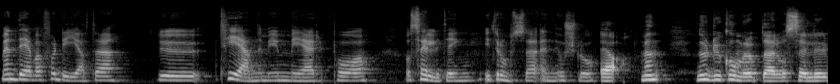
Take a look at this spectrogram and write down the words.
Men det var fordi at eh, du tjener mye mer på å selge ting i Tromsø enn i Oslo. ja. Men når du kommer opp der og selger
